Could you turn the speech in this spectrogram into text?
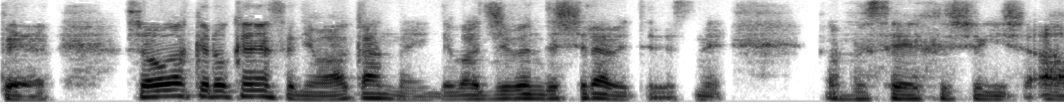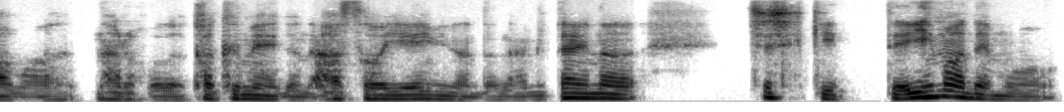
て、小学6年生にはわかんないんで、まあ自分で調べてですね、無政府主義者、ああまあ、なるほど、革命軍、ああそういう意味なんだな、みたいな知識って今でも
